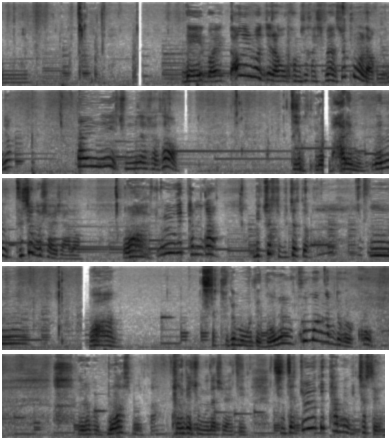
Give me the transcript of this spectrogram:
음. 네이버에 떡 1번지라고 검색하시면 쇼핑몰 나오거든요. 빨리 주문하셔서 드셔보세요. 이거 말해 뭐. 이거는 드셔보셔야지 알아. 와 쫄깃함과 미쳤어 미쳤어. 음와 진짜 두 개 먹었는데 너무 포만감도 그렇고 하, 여러분 뭐 하십니까 당장 주문하셔야지 진짜 쫄깃함이 미쳤어요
